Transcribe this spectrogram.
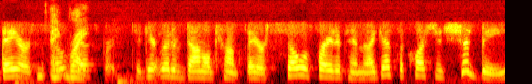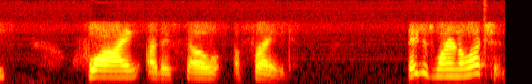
They are so right. desperate to get rid of Donald Trump. They are so afraid of him. And I guess the question should be, why are they so afraid? They just won an election.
